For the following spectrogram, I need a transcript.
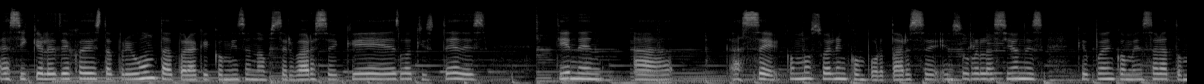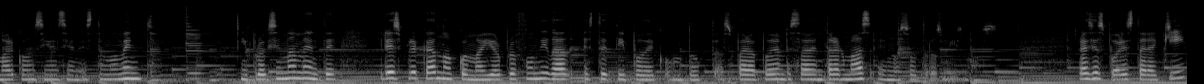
Así que les dejo esta pregunta para que comiencen a observarse qué es lo que ustedes tienen a hacer, cómo suelen comportarse en sus relaciones que pueden comenzar a tomar conciencia en este momento. Y próximamente iré explicando con mayor profundidad este tipo de conductas para poder empezar a entrar más en nosotros mismos. Gracias por estar aquí,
